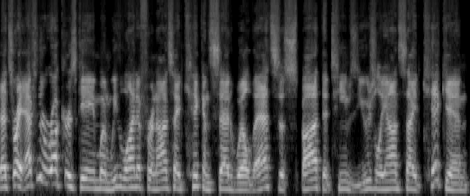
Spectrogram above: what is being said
that's right. After the Rutgers game, when we lined up for an onside kick and said, well, that's a spot that teams usually onside kick in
